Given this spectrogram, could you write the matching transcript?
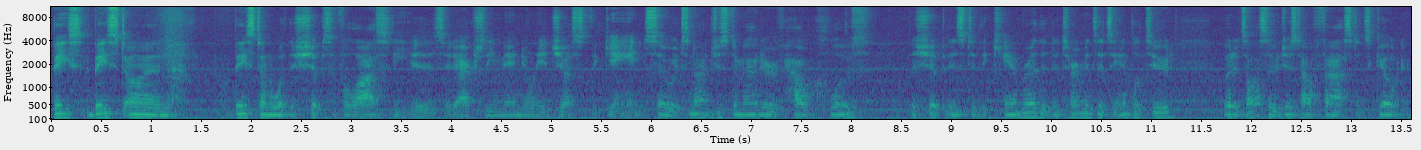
based based on based on what the ship's velocity is it actually manually adjusts the gain so it's not just a matter of how close the ship is to the camera that determines its amplitude but it's also just how fast it's going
